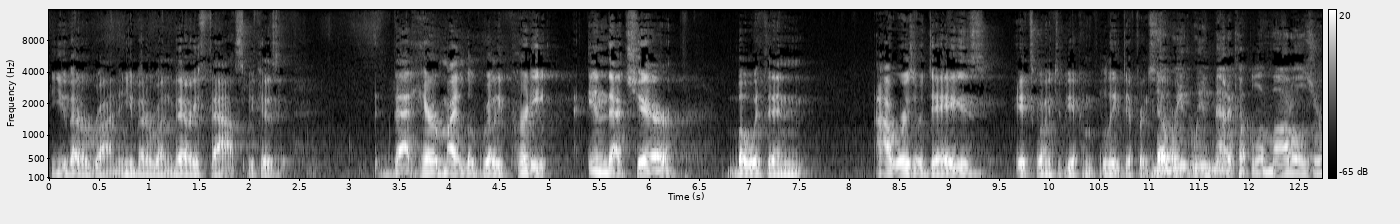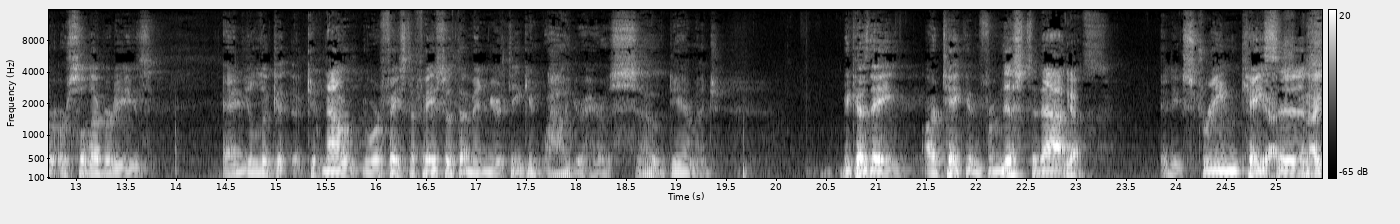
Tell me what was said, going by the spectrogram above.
you better run, and you better run very fast because that hair might look really pretty in that chair, but within hours or days, it's going to be a complete different Now story. we we've met a couple of models or, or celebrities, and you look at now we're face to face with them, and you're thinking, "Wow, your hair is so damaged," because they are taken from this to that yes, in extreme yes. cases, And I,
